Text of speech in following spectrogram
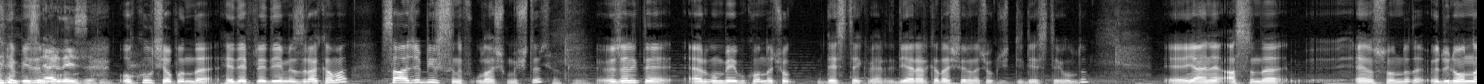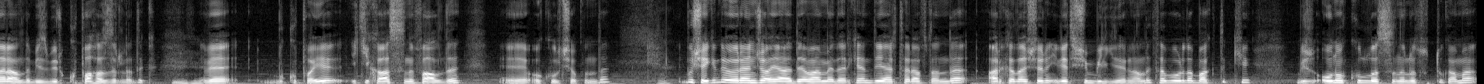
bizim Neredeyse. okul çapında hedeflediğimiz rakama sadece bir sınıf ulaşmıştı. Çok iyi. Özellikle Ergun Bey bu konuda çok destek verdi. Diğer arkadaşların da çok ciddi desteği oldu. Ee, yani aslında en sonunda da ödülü onlar aldı. Biz bir kupa hazırladık hı hı. ve bu kupayı 2K sınıf aldı e, okul çapında. Bu şekilde öğrenci ayağı devam ederken diğer taraftan da arkadaşların iletişim bilgilerini aldık. Tabi orada baktık ki biz 10 okulla sınırını tuttuk ama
